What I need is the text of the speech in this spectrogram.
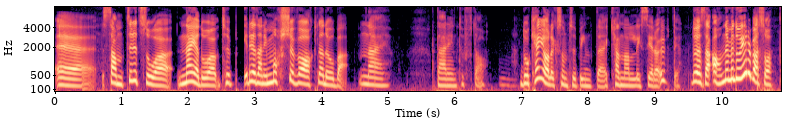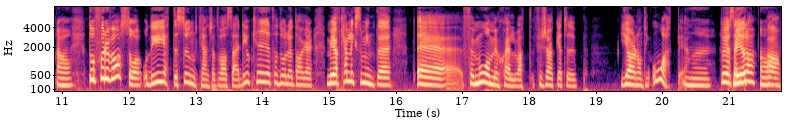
eh, samtidigt så när jag då typ redan i morse vaknade och bara nej det här är en tuff dag. Då kan jag liksom typ inte kanalisera ut det. Då är jag såhär, ah, nej men då är det bara så. Ja. Då får det vara så. Och det är jättesunt kanske att vara så här, det är okej att ha dåliga dagar. Men jag kan liksom inte eh, förmå mig själv att försöka typ göra någonting åt det. Nej. Då är jag, så här, jag, ja. ja.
